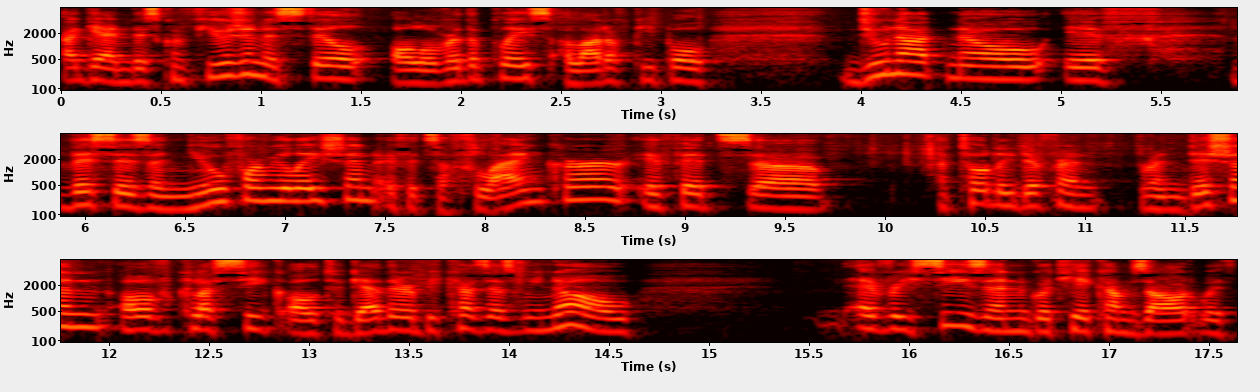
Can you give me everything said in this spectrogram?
again, this confusion is still all over the place. A lot of people do not know if this is a new formulation, if it's a flanker, if it's uh, a totally different rendition of Classique altogether, because as we know, every season Gaultier comes out with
